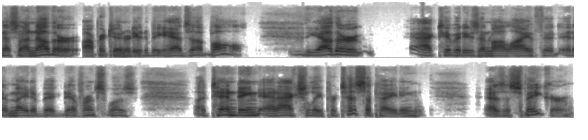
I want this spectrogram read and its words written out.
That's another opportunity to be heads up ball. The other activities in my life that, that have made a big difference was attending and actually participating as a speaker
